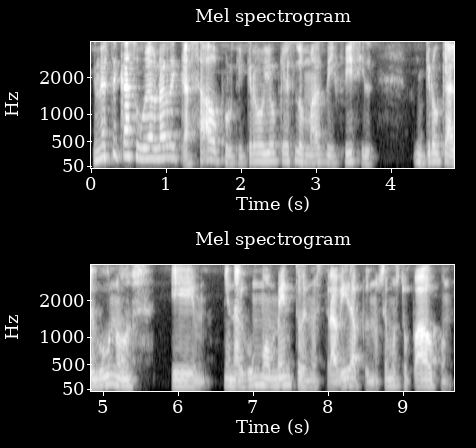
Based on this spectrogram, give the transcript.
En este caso voy a hablar de casado porque creo yo que es lo más difícil. Creo que algunos eh, en algún momento de nuestra vida pues nos hemos topado con,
